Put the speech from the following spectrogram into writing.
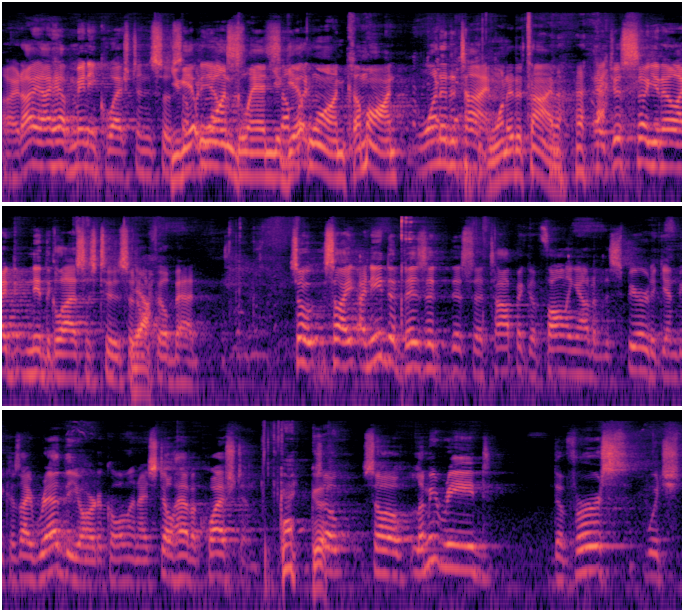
All right, I, I have many questions, so You get one, else- Glenn. You get one. Come on. One at a time. One at a time. Hey, just so you know, I need the glasses too, so Yeah. don't feel bad. So, so I, I need to visit this uh, topic of falling out of the spirit again because I read the article and I still have a question. Okay, good. So, so let me read the verse which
